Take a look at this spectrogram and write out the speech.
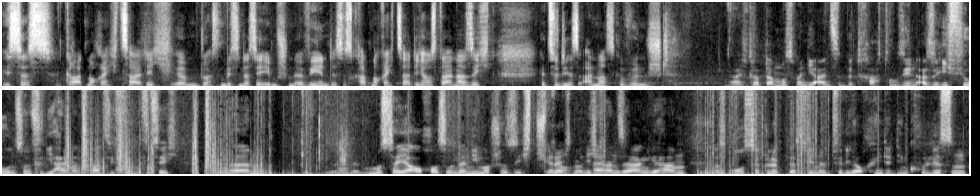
ist das gerade noch rechtzeitig? Ähm, du hast ein bisschen das ja eben schon erwähnt. Ist es gerade noch rechtzeitig aus deiner Sicht? Hättest du dir das anders gewünscht? Ja, ich glaube, da muss man die Einzelbetrachtung sehen. Also ich für uns und für die Heimat 2050 ähm, muss da ja auch aus unternehmerischer Sicht genau. sprechen. Genau. Und ich ja. kann sagen, wir haben das große Glück, dass wir natürlich auch hinter den Kulissen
